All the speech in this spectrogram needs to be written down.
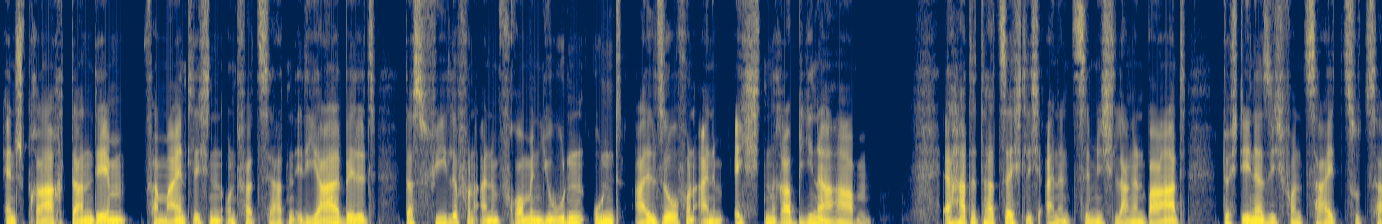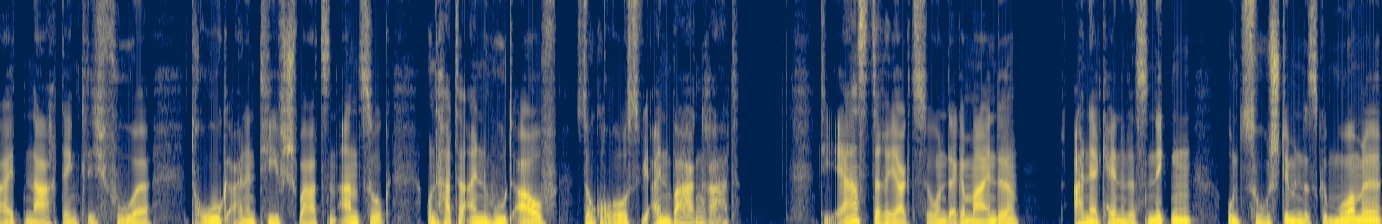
entsprach dann dem vermeintlichen und verzerrten Idealbild, das viele von einem frommen Juden und also von einem echten Rabbiner haben. Er hatte tatsächlich einen ziemlich langen Bart, durch den er sich von Zeit zu Zeit nachdenklich fuhr, trug einen tiefschwarzen Anzug und hatte einen Hut auf, so groß wie ein Wagenrad. Die erste Reaktion der Gemeinde, anerkennendes Nicken und zustimmendes Gemurmel,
